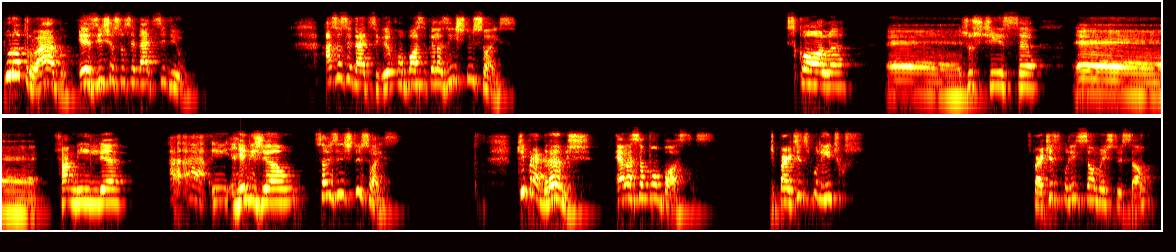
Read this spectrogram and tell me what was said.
Por outro lado, existe a sociedade civil. A sociedade civil é composta pelas instituições. Escola, é, justiça, é, família, a, e religião, são as instituições. Que para Gramsci, elas são compostas de partidos políticos. Os partidos políticos são uma instituição.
